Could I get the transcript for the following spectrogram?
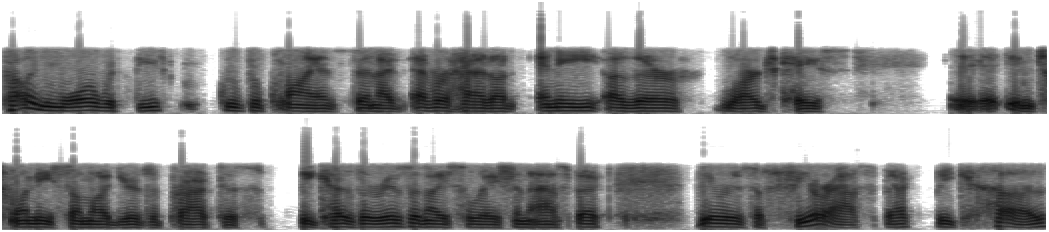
probably more with these group of clients than I've ever had on any other large case in 20 some odd years of practice because there is an isolation aspect. There is a fear aspect because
